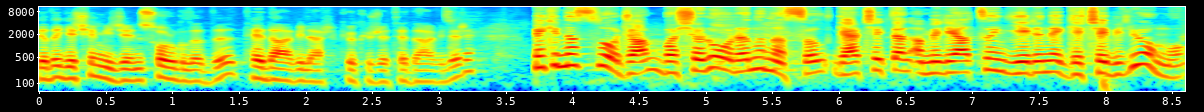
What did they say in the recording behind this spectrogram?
ya da geçemeyeceğini sorguladığı tedaviler, kök hücre tedavileri. Peki nasıl hocam? Başarı oranı nasıl? Gerçekten ameliyatın yerine geçebiliyor mu?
